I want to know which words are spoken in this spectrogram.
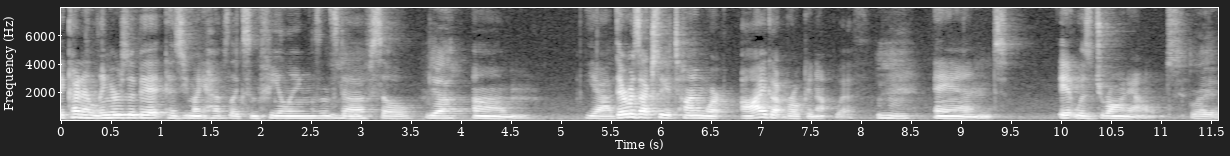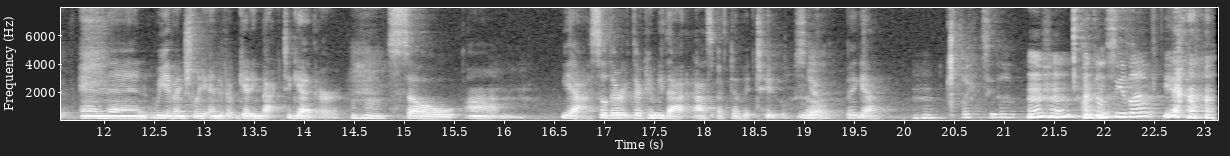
it kind of lingers a bit because you might have like some feelings Mm-hmm. and stuff. So Yeah. um, yeah, there was actually a time where I got broken up with, and it was drawn out Right. and then we eventually ended up getting back together. So, um, yeah, so there there can be that aspect of it too. So, Yeah. but yeah, I can see that. Mm-hmm. I can see that. yeah,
